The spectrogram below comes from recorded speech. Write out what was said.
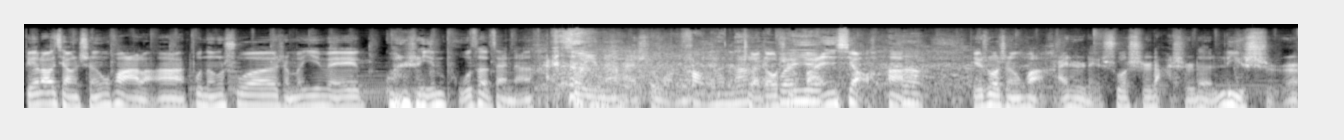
别老讲神话了啊，不能说什么因为观世音菩萨在南海，所以南海是我们。好的，这都是玩笑哈。别说神话，还是得说实打实的历史。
